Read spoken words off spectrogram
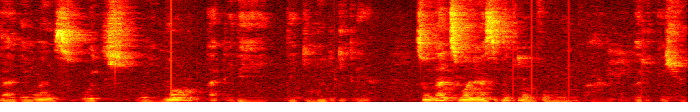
they are the ones which we know that they, they did not declare. So that's one aspect of uh, verification.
